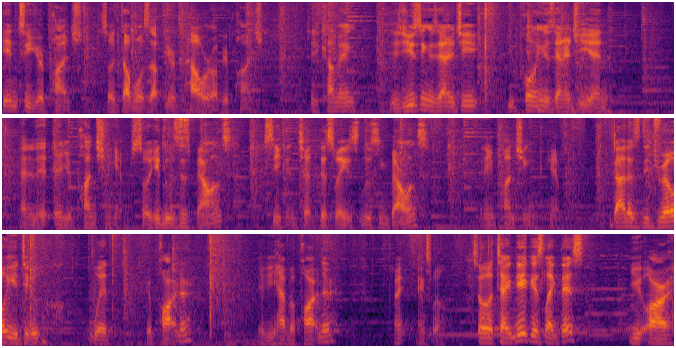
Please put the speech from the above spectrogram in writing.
into your punch. So it doubles up your power of your punch. So you're coming, you're using his energy, you're pulling his energy in, and, it, and you're punching him. So he loses balance, so you can check this way, he's losing balance, and you're punching him. That is the drill you do with your partner, if you have a partner, right? Thanks, Will. So the technique is like this. You are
